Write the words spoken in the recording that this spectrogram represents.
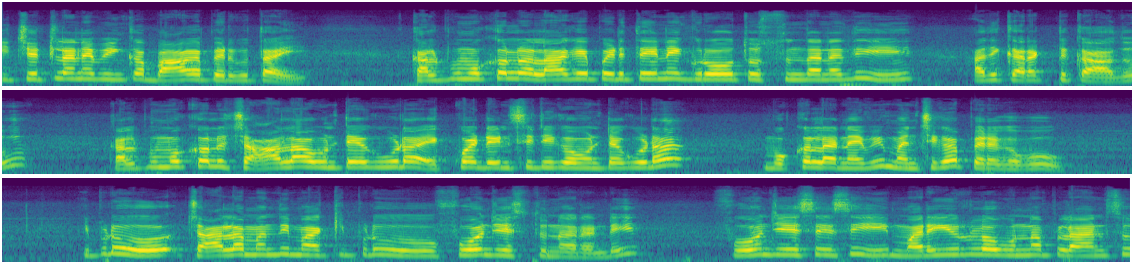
ఈ చెట్లు అనేవి ఇంకా బాగా పెరుగుతాయి. కలుపు మొక్కలు అలాగే పెడితేనే గ్రోత్ వస్తుంది అనేది అది కరెక్ట్ కాదు. కలుపు మొక్కలు చాలా ఉంటే కూడా ఎక్కువ డెన్సిటీగా ఉంటే కూడా మొక్కలు అనేవి మంచిగా పెరగవు. ఇప్పుడు చాలామంది మాకు ఇప్పుడు ఫోన్ చేస్తున్నారండి. ఫోన్ చేసేసి మరియూరులో ఉన్న ప్లాన్స్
